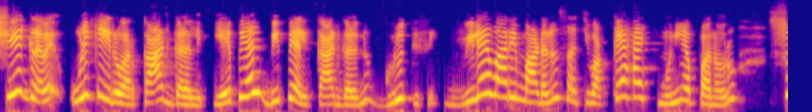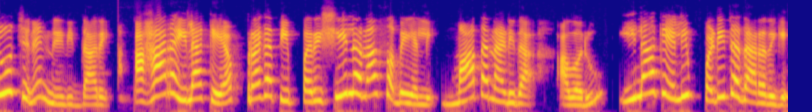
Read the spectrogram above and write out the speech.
ಶೀಘ್ರವೇ ಉಳಿಕೆ ಇರುವ ಕಾರ್ಡ್ಗಳಲ್ಲಿ ಎಪಿಎಲ್ ಬಿಪಿಎಲ್ ಕಾರ್ಡ್ಗಳನ್ನು ಗುರುತಿಸಿ. ವಿಲೇವಾರಿ ಮಾಡಲು ಸಚಿವ ಕೆ ಎಚ್ ಮುನಿಯಪ್ಪನವರು ಸೂಚನೆ ನೀಡಿದ್ದಾರೆ. ಆಹಾರ ಇಲಾಖೆಯ ಪ್ರಗತಿ ಪರಿಶೀಲನಾ ಸಭೆಯಲ್ಲಿ ಮಾತನಾಡಿದ ಅವರು, ಇಲಾಖೆಯಲ್ಲಿ ಪಡಿತದಾರರಿಗೆ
